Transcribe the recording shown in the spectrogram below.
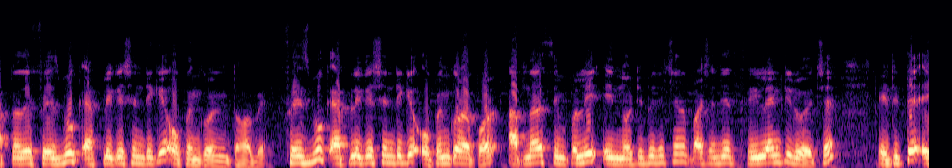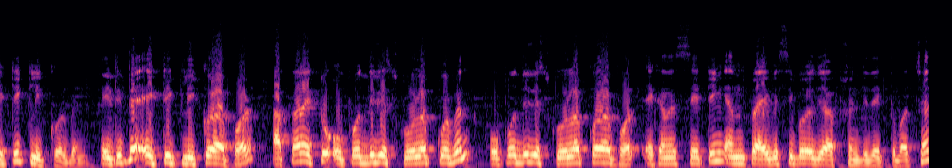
আপনাদের ফেসবুক অ্যাপ্লিকেশনটিকে ওপেন করে নিতে হবে। ফেসবুক অ্যাপ্লিকেশনটিকে ওপেন করার পর আপনারা সিম্পলি এই নোটিফিকেশনের পাশে যে থ্রি লাইনটি রয়েছে, এটিতে একটি ক্লিক করবেন। এটিতে একটি ক্লিক করার পর আপনারা একটু ওপর দিকে স্ক্রোল আপ করবেন। ওপর দিকে স্ক্রোল আপ করার পর এখানে সেটিং অ্যান্ড প্রাইভেসি বলে যে অপশনটি দেখতে পাচ্ছেন,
